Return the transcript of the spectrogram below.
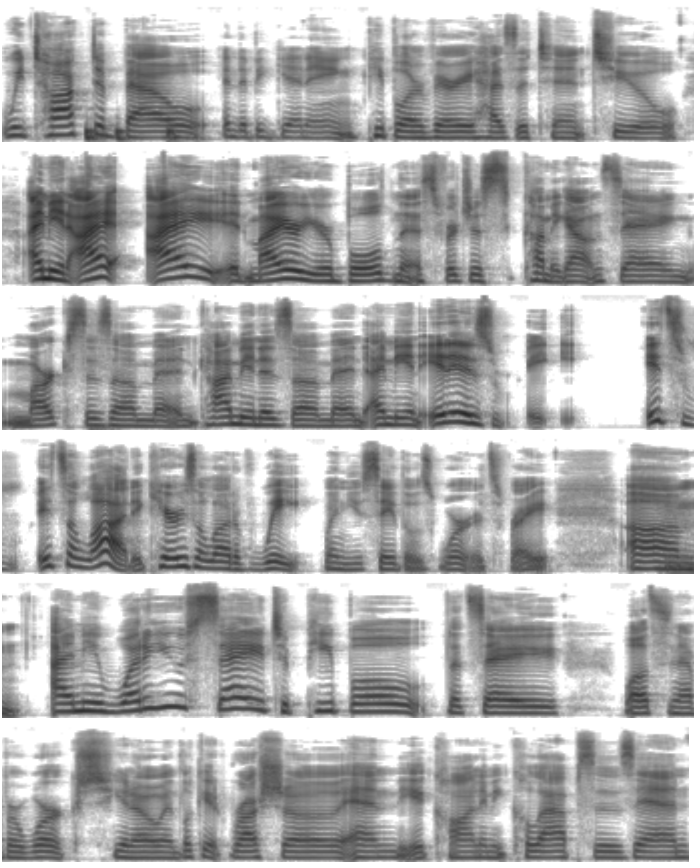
we talked about in the beginning people are very hesitant to i mean i i admire your boldness for just coming out and saying marxism and communism and i mean it is it's it's a lot. It carries a lot of weight when you say those words right? Um i mean what do you say to people that say well it's never worked you know and look at russia and the economy collapses and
